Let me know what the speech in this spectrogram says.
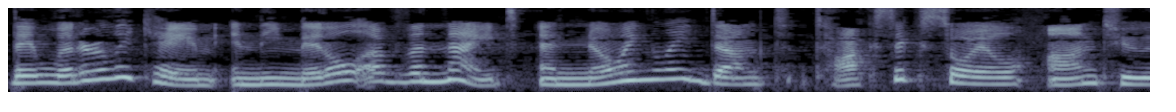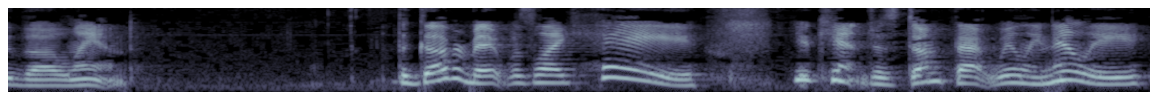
They literally came in the middle of the night and knowingly dumped toxic soil onto the land. The government was like, hey, you can't just dump that willy nilly.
